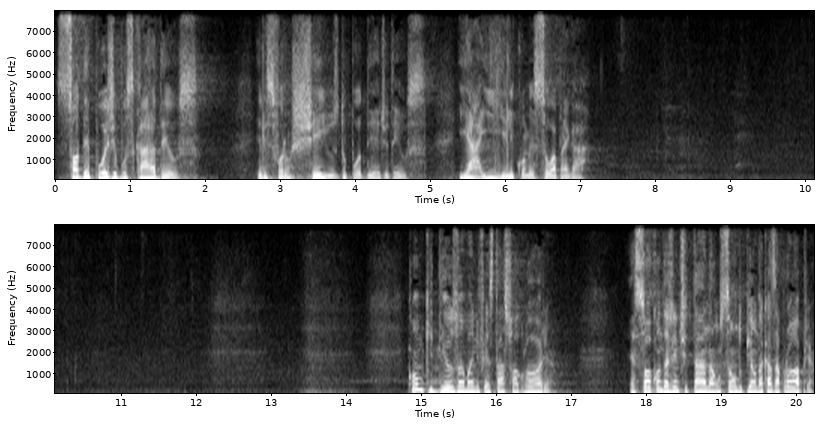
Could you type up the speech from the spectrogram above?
Só depois de buscar a Deus, eles foram cheios do poder de Deus. E aí ele começou a pregar. Como que Deus vai manifestar a sua glória? É só quando a gente está na unção do peão da casa própria?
